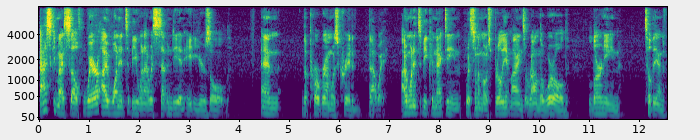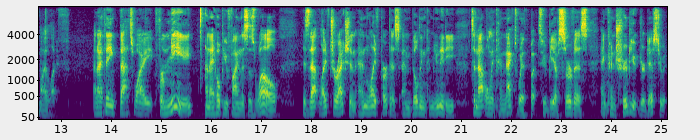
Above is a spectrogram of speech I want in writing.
asking myself where I wanted to be when I was 70 and 80 years old. And the program was created that way. I wanted to be connecting with some of the most brilliant minds around the world, learning till the end of my life. And I think that's why, for me, and I hope you find this as well, is that life direction and life purpose and building community to not only connect with, but to be of service and contribute your gifts to it.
